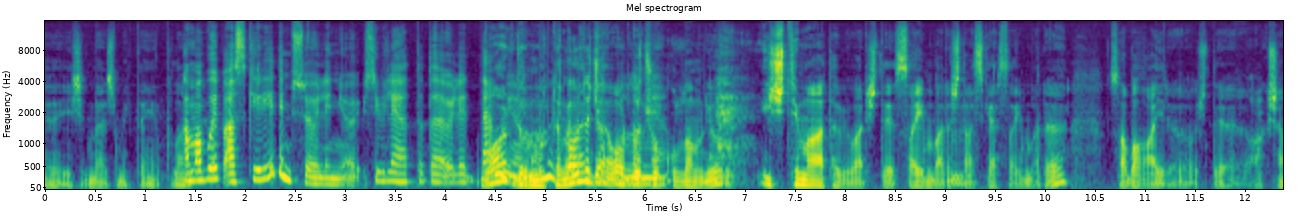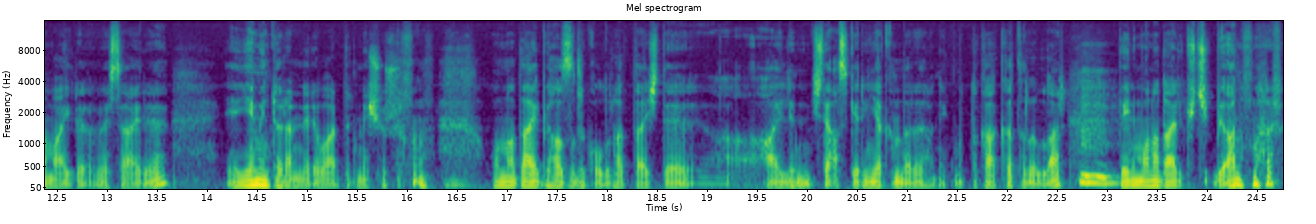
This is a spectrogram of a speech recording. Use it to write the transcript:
e, yeşil mercimekten yapılan. Ama bu hep askeriye de mi söyleniyor? Sivil hayatta da öyle denmiyor Vardır mu? Muhtemelen orada de çok orada kullanılıyor. çok kullanılıyor. İçtima tabii var işte sayımlar işte asker sayımları. Sabah ayrı işte akşam ayrı vesaire. E, yemin törenleri vardır meşhur. Ona dair bir hazırlık olur hatta işte ailenin işte askerin yakınları hani mutlaka katılırlar. Benim ona dair küçük bir anım var.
